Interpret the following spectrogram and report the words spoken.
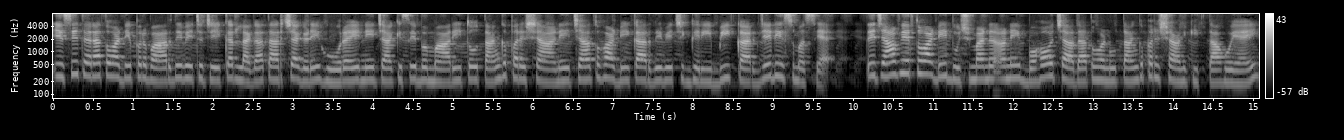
ਇਸੇ ਤਰ੍ਹਾਂ ਤੁਹਾਡੇ ਪਰਿਵਾਰ ਦੇ ਵਿੱਚ ਜੇਕਰ ਲਗਾਤਾਰ ਝਗੜੇ ਹੋ ਰਹੇ ਨੇ ਜਾਂ ਕਿਸੇ ਬਿਮਾਰੀ ਤੋਂ ਤੰਗ ਪਰੇਸ਼ਾਨ ਹੈ ਜਾਂ ਤੁਹਾਡੇ ਘਰ ਦੇ ਵਿੱਚ ਗਰੀਬੀ ਕਰਜ਼ੇ ਦੀ ਸਮੱਸਿਆ ਹੈ ਤੇ ਜਾਂ ਫਿਰ ਤੁਹਾਡੇ ਦੁਸ਼ਮਣਾਂ ਨੇ ਬਹੁਤ ਜ਼ਿਆਦਾ ਤੁਹਾਨੂੰ ਤੰਗ ਪਰੇਸ਼ਾਨ ਕੀਤਾ ਹੋਇਆ ਹੈ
